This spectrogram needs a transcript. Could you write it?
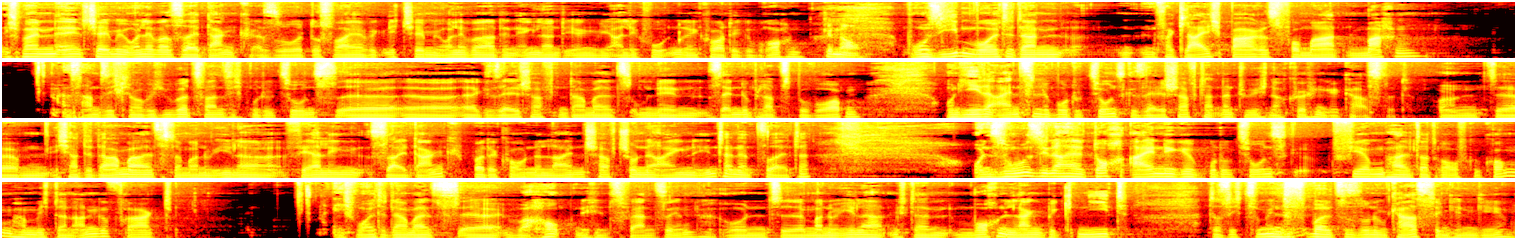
ich meine, Jamie Oliver sei Dank. Also das war ja wirklich, Jamie Oliver hat in England irgendwie alle Quotenrekorde gebrochen. Genau. Pro7 wollte dann ein vergleichbares Format machen. Es haben sich, glaube ich, über 20 Produktionsgesellschaften äh, äh, damals um den Sendeplatz beworben. Und jede einzelne Produktionsgesellschaft hat natürlich nach Köchen gecastet. Und ähm, ich hatte damals, der Manuela Ferling sei Dank, bei der kochenden Leidenschaft schon eine eigene Internetseite. Und so sind halt doch einige Produktionsfirmen halt da drauf gekommen, haben mich dann angefragt. Ich wollte damals äh, überhaupt nicht ins Fernsehen und äh, Manuela hat mich dann wochenlang bekniet, dass ich zumindest mal zu so einem Casting hingehe.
